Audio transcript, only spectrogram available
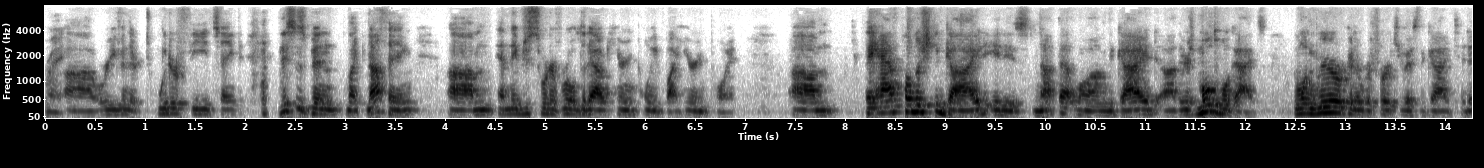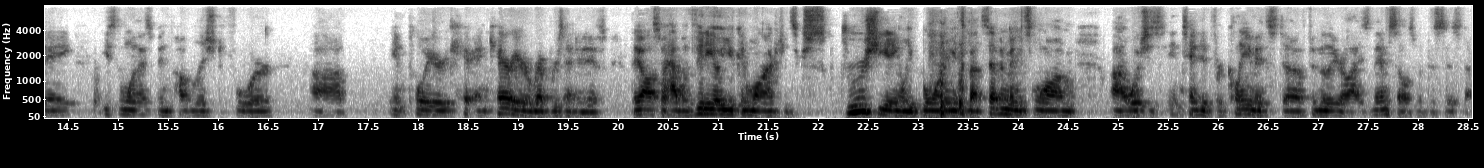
Right. uh, or even their Twitter feed saying this has been like nothing, um, and they've just sort of rolled it out hearing point by hearing point. Um, they have published a guide. It is not that long. The guide, uh, there's multiple guides. The one we're going to refer to as the guide today is the one that's been published for uh, employer and carrier representatives. They also have a video you can watch. It's excruciatingly boring. It's about seven minutes long, uh, which is intended for claimants to familiarize themselves with the system.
